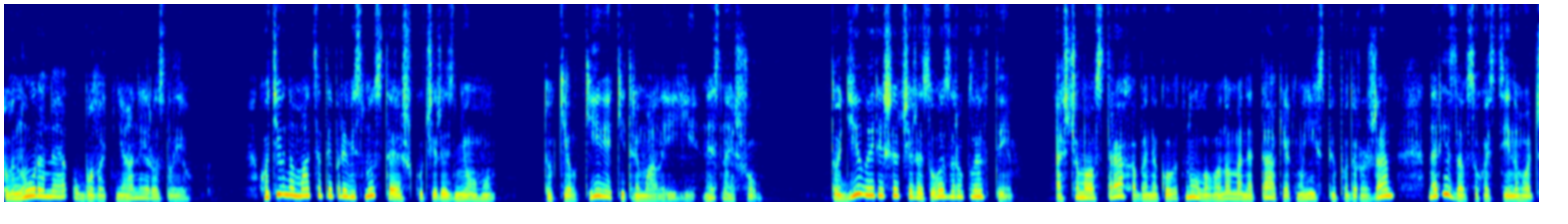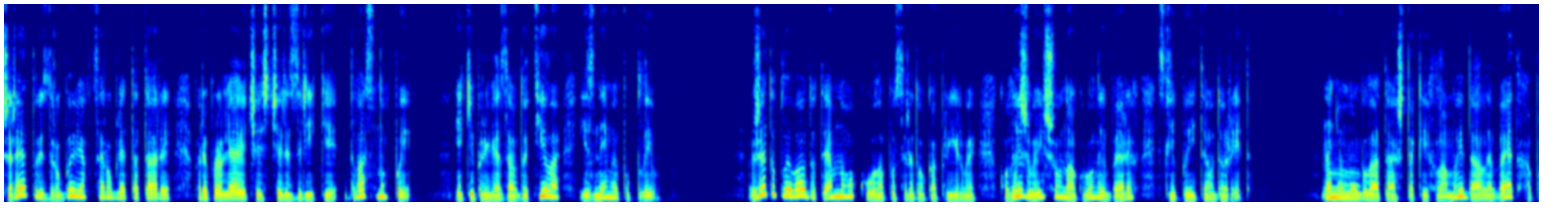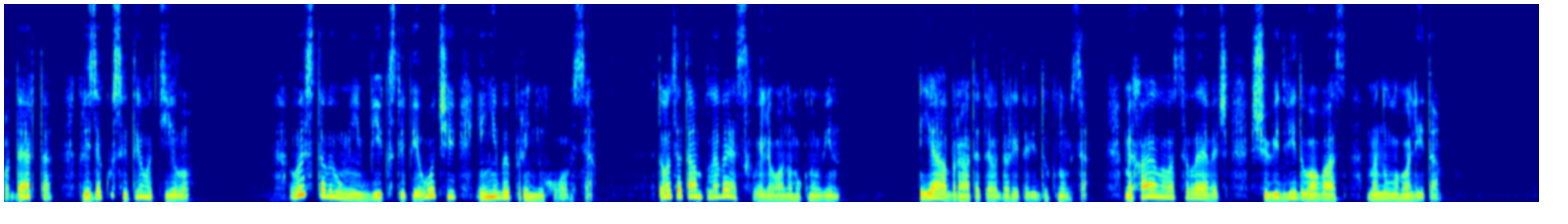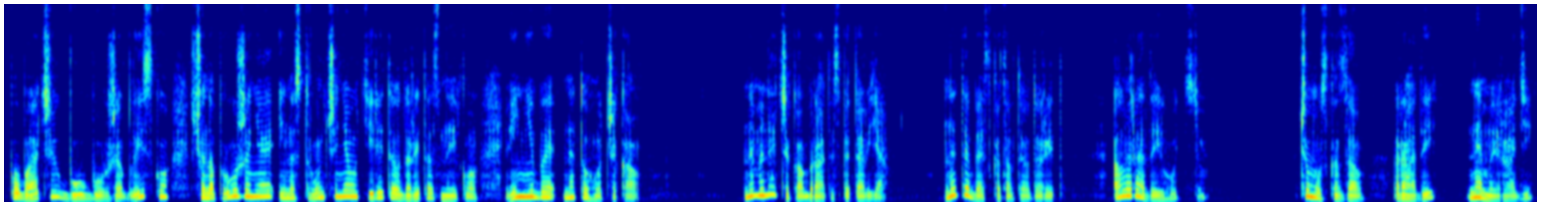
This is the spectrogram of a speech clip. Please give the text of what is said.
внурене у болотняний розлив. Хотів намацати привісну стежку через нього, то кілків, які тримали її, не знайшов. Тоді вирішив через озеро пливти. А що мав страх, аби не ковтнуло воно мене так, як моїх співподорожан, нарізав сухостійного черету і зробив, як це роблять татари, переправляючись через ріки, два снопи, які прив'язав до тіла і з ними поплив. Вже допливав до темного кола посеред ока прірви, коли ж вийшов на округлий берег сліпий Теодорит. На ньому була та ж таки хламида, але ветха, подерта, крізь яку світило тіло. Виставив у мій бік сліпі очі і ніби принюхувався. Хто це там пливе? схвильовано гукнув він. Я, брате Теодорите, відгукнувся. Михайло Василевич, що відвідував вас минулого літа. Побачив, був був вже близько, що напруження і наструнчення у тілі Теодорита зникло. Він ніби не того чекав. Не мене чекав, брате? спитав я. Не тебе, сказав Теодорит, але радий гуцю. Чому сказав радий, не ми раді?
